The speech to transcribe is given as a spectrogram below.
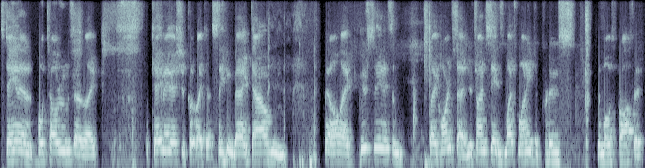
staying in hotel rooms that are like okay, maybe I should put like a sleeping bag down. you know, like you're seeing some, like Horn said, you're trying to save as much money to produce the most profit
